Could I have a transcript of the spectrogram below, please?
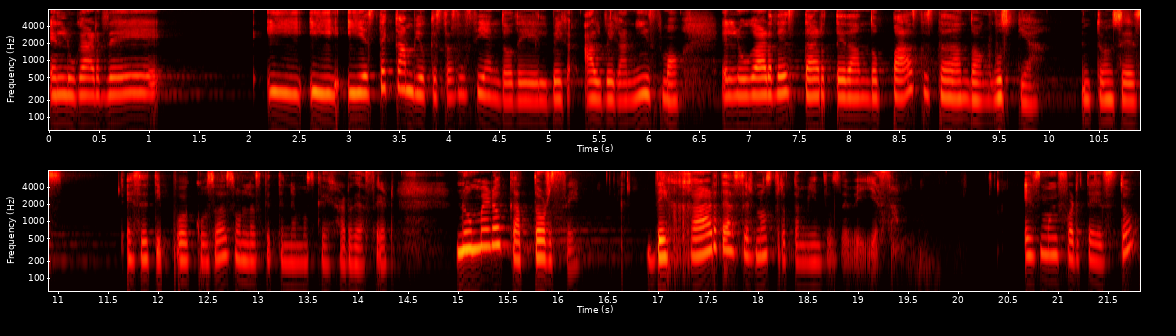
en lugar de... Y, este cambio que estás haciendo del al veganismo, en lugar de estarte dando paz, te está dando angustia. Entonces, ese tipo de cosas son las que tenemos que dejar de hacer. Número 14. Dejar de hacernos tratamientos de belleza. Es muy fuerte esto.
